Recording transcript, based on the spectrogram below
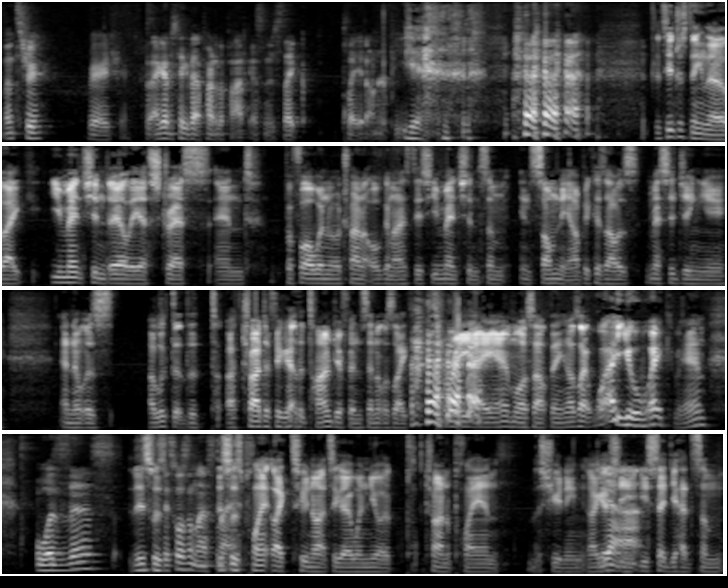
that's true. Very true. I got to take that part of the podcast and just like play it on repeat. Yeah. it's interesting though. Like you mentioned earlier, stress and before when we were trying to organize this, you mentioned some insomnia because I was messaging you, and it was I looked at the. T- I tried to figure out the time difference, and it was like 3 a.m. or something. I was like, "Why are you awake, man?" Was this? This was This wasn't last this night. was plan- like two nights ago when you were pl- trying to plan the shooting. I guess Yeah. you, you said you had some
